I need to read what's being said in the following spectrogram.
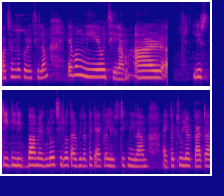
পছন্দ করেছিলাম এবং নিয়েও ছিলাম। আর লিপস্টিক লিপ বাম এগুলোও ছিল, তার ভিতর থেকে একটা লিপস্টিক নিলাম, একটা চুলের কাটা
